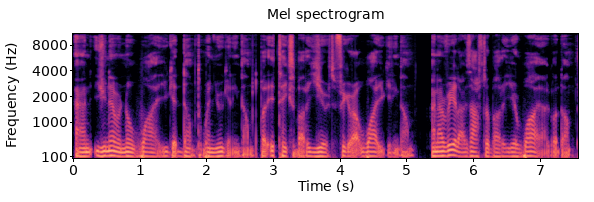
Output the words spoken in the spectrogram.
And you never know why you get dumped when you're getting dumped, but it takes about a year to figure out why you're getting dumped. And I realized after about a year why I got dumped.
